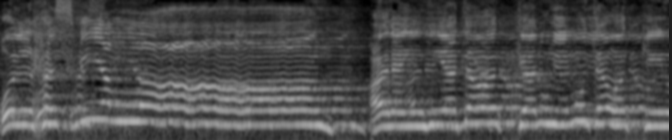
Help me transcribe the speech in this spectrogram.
قل حسبي الله. عليه يتوكل المتوكلون.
